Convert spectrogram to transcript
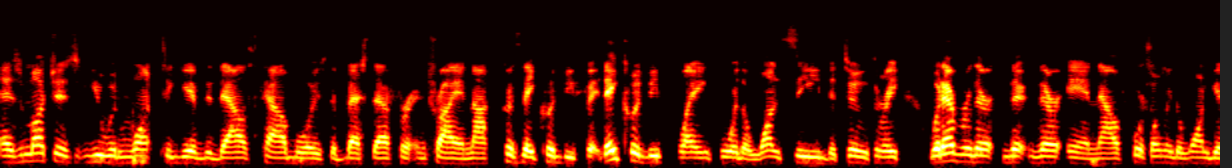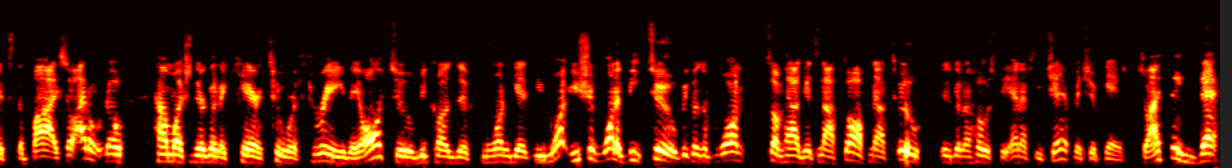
as much as you would want to give the Dallas Cowboys the best effort and try and knock, because they could be fit, they could be playing for the one seed, the two, three, whatever they're, they're they're in. Now, of course, only the one gets the buy, so I don't know how much they're going to care two or three. They ought to because if one get you want you should want to beat two because if one somehow gets knocked off, now two is going to host the NFC Championship games. So I think that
